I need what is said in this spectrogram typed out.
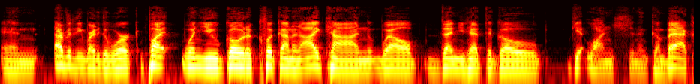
and everything ready to work but when you go to click on an icon well then you'd have to go get lunch and then come back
